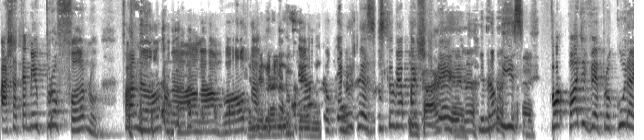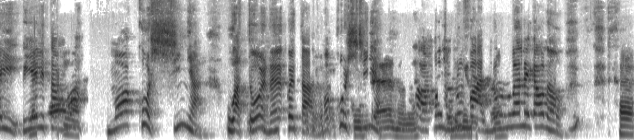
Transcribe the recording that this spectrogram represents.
acha até meio profano. Fala, não, não, não, volta. É eu, quero, eu quero Jesus que eu me apaixonei. Né? E não isso. É. Pode ver, procura aí. E ele tá mó, mó coxinha, o ator, né? Coitado, mó coxinha. Né? Ah, mano, não vale, não, não é legal, não. É,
